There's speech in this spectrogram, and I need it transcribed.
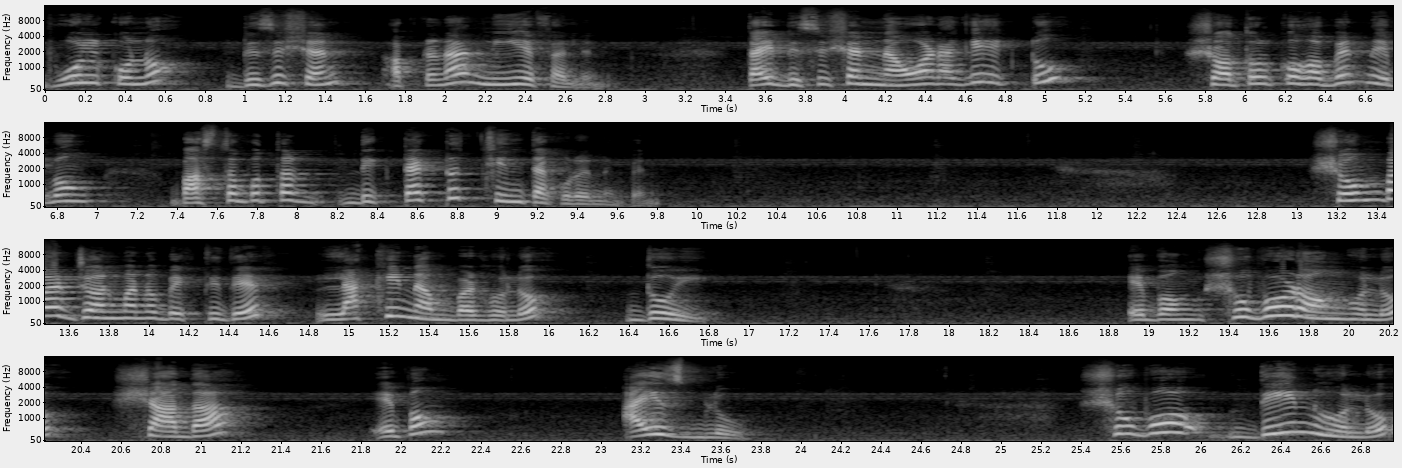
ভুল কোনো ডিসিশন আপনারা নিয়ে ফেলেন। তাই ডিসিশন নেওয়ার আগে একটু সতর্ক হবেন এবং বাস্তবতার দিকটা একটু চিন্তা করে নেবেন। সোমবার জন্মানো ব্যক্তিদের লাকি নাম্বার হলো দুই। এবং শুভ রং হলো সাদা এবং আইস ব্লু। শুভ দিন হল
